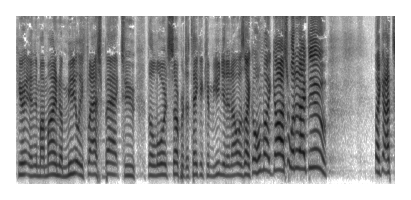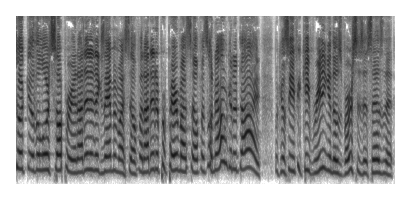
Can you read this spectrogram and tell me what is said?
here? And in my mind, immediately flashed back to the Lord's Supper to take a communion. And I was like, Oh my gosh, what did I do? Like I took uh, the Lord's Supper and I didn't examine myself and I didn't prepare myself. And so now I'm going to die. Because see, if you keep reading in those verses, it says that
